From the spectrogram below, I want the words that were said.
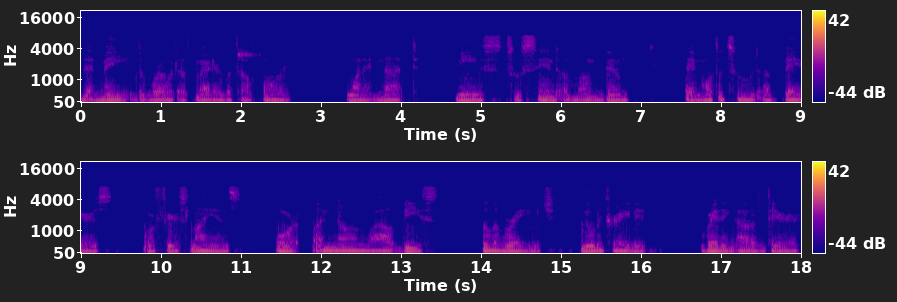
that made the world of matter without form, wanted not means to send among them a multitude of bears or fierce lions or unknown wild beasts full of rage, newly created, breathing out of their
